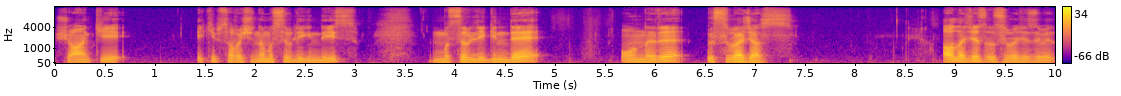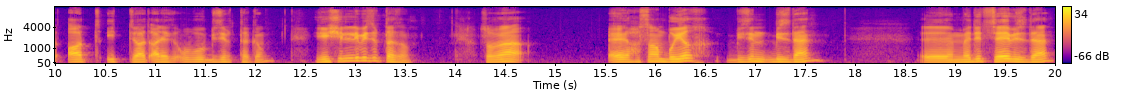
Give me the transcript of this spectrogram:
Şu anki ekip savaşında Mısır Ligi'ndeyiz. Mısır Ligi'nde onları ısıracağız. Alacağız ısıracağız evet. At, İttihat, Alek bu bizim takım. Yeşilli bizim takım. Sonra e, Hasan Bıyık bizim bizden. E, Medit S bizden.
